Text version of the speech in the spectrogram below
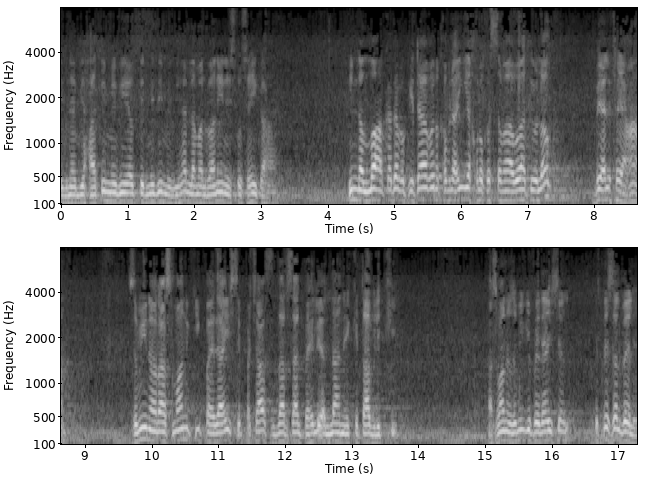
ابن ابی حاتم میں بھی ہے اور ترمیدی میں بھی ہے، علامہ البانی نے اس کو صحیح کہا ہے۔ ان اللہ کتب کتاب قبل ان يخلق السماوات والارض بألف عام۔ زمین اور آسمان کی پیدائش سے پچاس ہزار سال پہلے اللہ نے ایک کتاب لکھی۔ آسمان اور زمین کی پیدائش سے کتنے سال پہلے؟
